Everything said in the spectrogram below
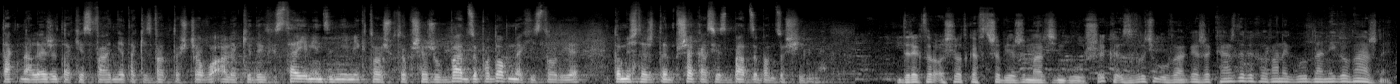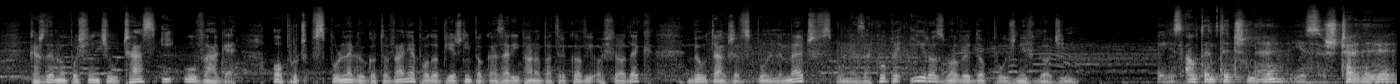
tak należy, tak jest fajnie, tak jest wartościowo, ale kiedy staje między nimi ktoś, kto przeżył bardzo podobne historie, to myślę, że ten przekaz jest bardzo, bardzo silny. Dyrektor ośrodka w Trzebieży Marcin Głuszyk zwrócił uwagę, że każdy wychowanek był dla niego ważny. Każdemu poświęcił czas i uwagę. Oprócz wspólnego gotowania podopieczni pokazali panu Patrykowi ośrodek. Był także wspólny mecz, wspólne zakupy i rozmowy do późnych godzin. Jest autentyczny, jest szczery,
